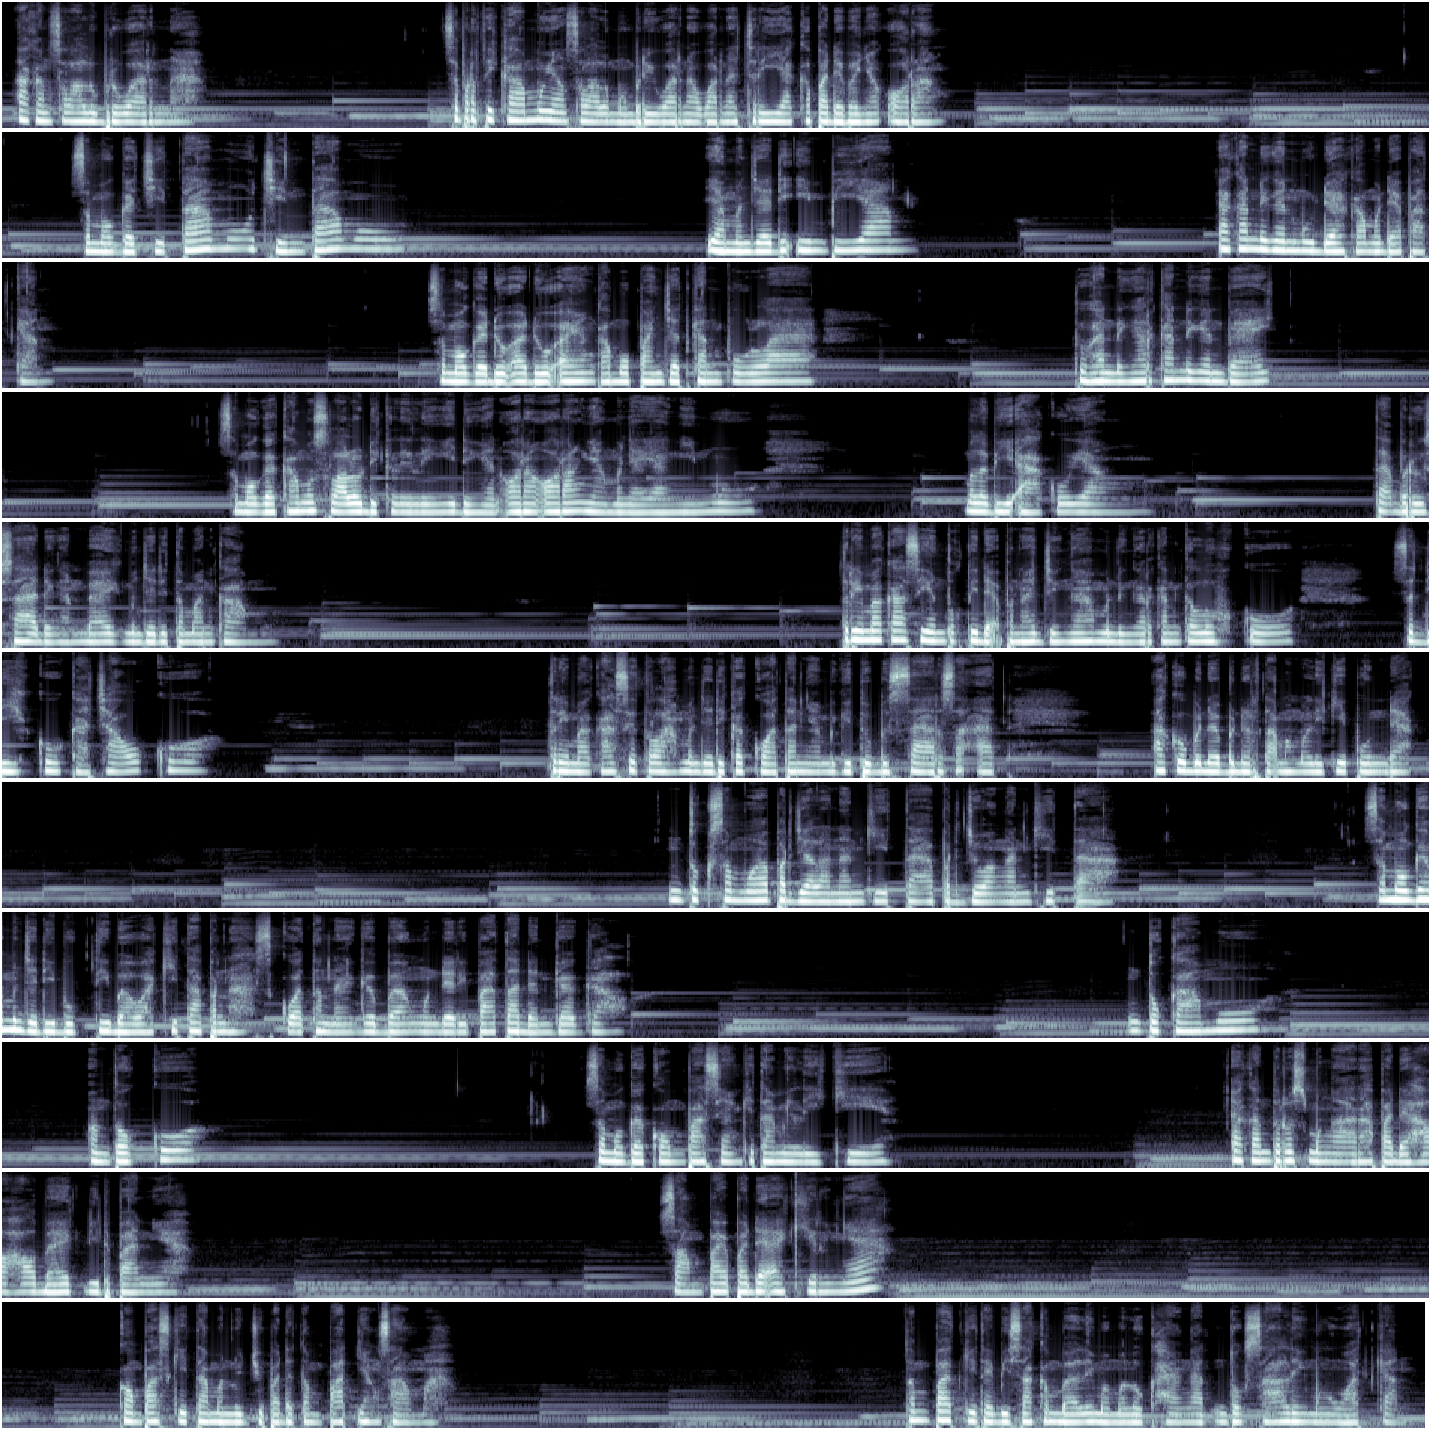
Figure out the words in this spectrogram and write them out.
akan selalu berwarna. Seperti kamu yang selalu memberi warna-warna ceria kepada banyak orang. Semoga citamu, cintamu yang menjadi impian akan dengan mudah kamu dapatkan. Semoga doa-doa yang kamu panjatkan pula Tuhan dengarkan dengan baik. Semoga kamu selalu dikelilingi dengan orang-orang yang menyayangimu, melebihi aku yang tak berusaha dengan baik menjadi teman kamu. Terima kasih untuk tidak pernah jengah mendengarkan keluhku, sedihku, kacauku. Terima kasih telah menjadi kekuatan yang begitu besar saat aku benar-benar tak memiliki pundak. Untuk semua perjalanan kita, perjuangan kita, Semoga menjadi bukti bahwa kita pernah sekuat tenaga bangun dari patah dan gagal. Untuk kamu, untukku, semoga kompas yang kita miliki akan terus mengarah pada hal-hal baik di depannya. Sampai pada akhirnya, kompas kita menuju pada tempat yang sama. Tempat kita bisa kembali memeluk hangat untuk saling menguatkan.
